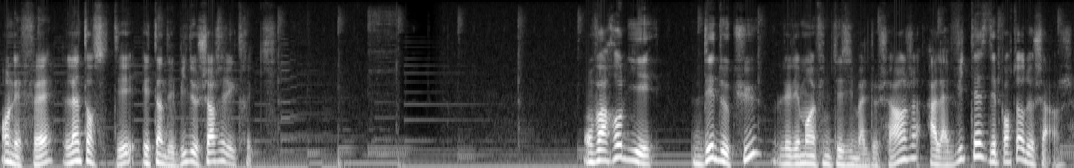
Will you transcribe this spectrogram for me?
En effet, l'intensité est un débit de charge électrique. On va relier D2Q, l'élément infinitésimal de charge, à la vitesse des porteurs de charge.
